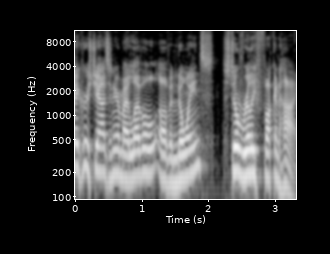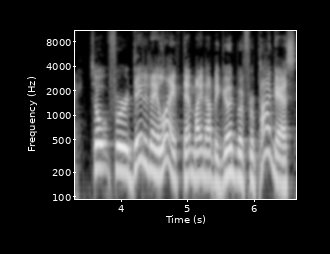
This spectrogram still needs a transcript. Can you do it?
Hey, Chris Johnson here. My level of annoyance still really fucking high. So for day to day life, that might not be good, but for podcasts,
